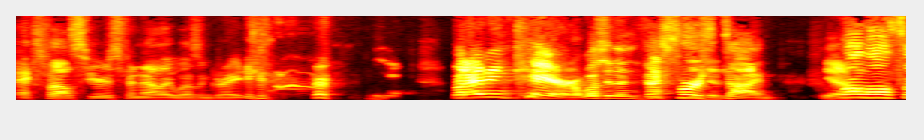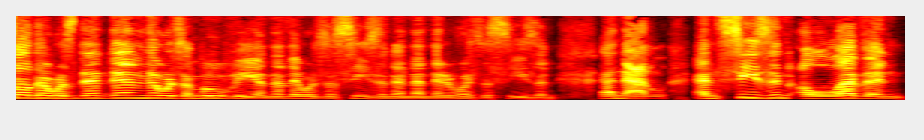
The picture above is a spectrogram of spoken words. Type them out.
X Files series finale wasn't great either. yeah. But I didn't care. I wasn't invested. The first in time. Yeah. Well, also there was then, then there was a movie, and then there was a season, and then there was a season, and that and season eleven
